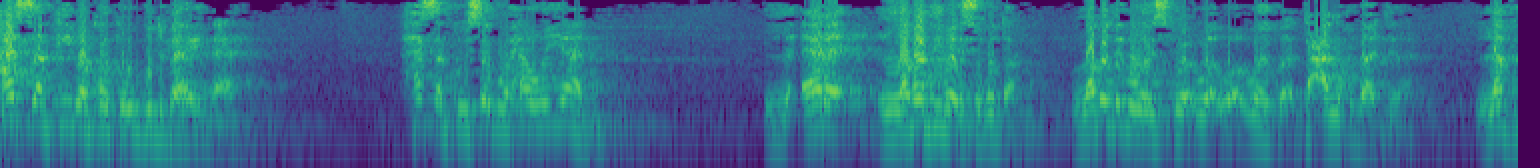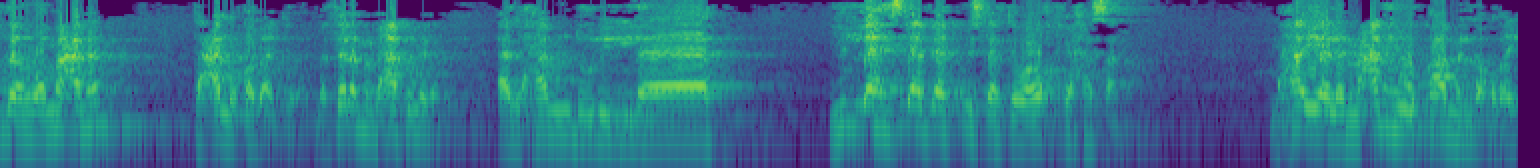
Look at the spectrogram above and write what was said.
Xasankii baan kolka u gudbahaynaa. Xasanku isagu waxaa weeyaan ere labadiiba isugu dar. Way tacalluq baa jira. Lafdan wa macnan tacalluqa baa jira maalan maxaa ka mid a alxamdu lilah lilah istaagaad ku istaagtay waa waqfi xasana maxaa yeelay macnihii uu kaamil noqday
